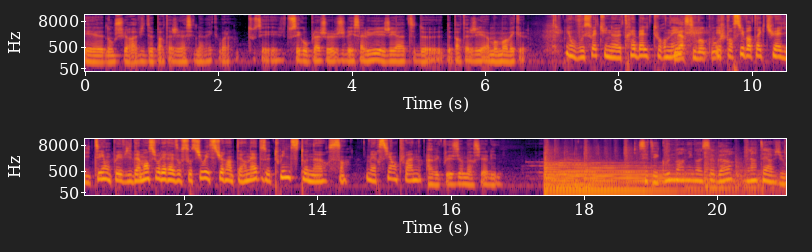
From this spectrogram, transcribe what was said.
Et euh, donc je suis ravi de partager la scène avec. Voilà, tous ces, tous ces groupes-là, je, je les salue et j'ai hâte de, de partager un moment avec eux. Et on vous souhaite une très belle tournée. Merci beaucoup. Et pour suivre votre actualité, on peut évidemment sur les réseaux sociaux et sur Internet The Twin Stoners. Merci Antoine. Avec plaisir, merci Aline. C'était Good Morning Osogor, l'interview.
